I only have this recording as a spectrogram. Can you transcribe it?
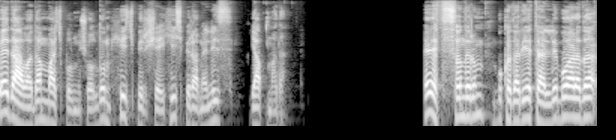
Bedavadan maç bulmuş oldum. Hiçbir şey, hiçbir analiz yapmadan. Evet, sanırım bu kadar yeterli. Bu arada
